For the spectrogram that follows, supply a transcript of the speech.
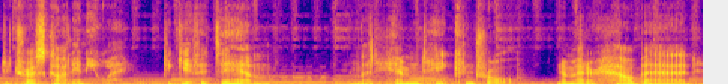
to trust God anyway, to give it to Him and let Him take control, no matter how bad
